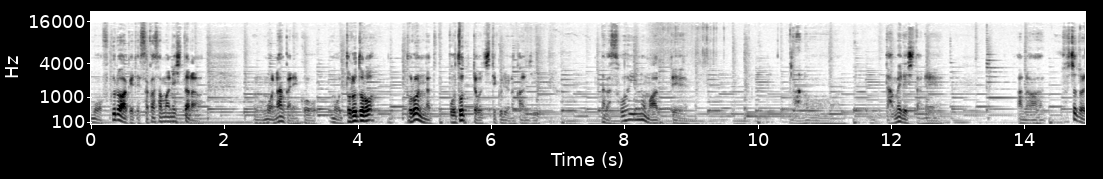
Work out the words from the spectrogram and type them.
もう袋開けて逆さまにしたら、うん、もうなんかねこうもうドロドロ泥になっててボトって落ちてくるような感じ。なんかそういうのもあってあのダメでしたね。あのちょっと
